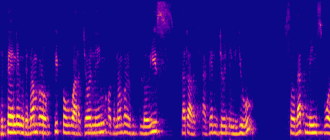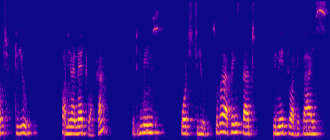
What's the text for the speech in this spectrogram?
depending on the number of people who are joining or the number of employees that are again joining you. So that means what to you on your network? Huh? It means what to you. So those are things that you need to advise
